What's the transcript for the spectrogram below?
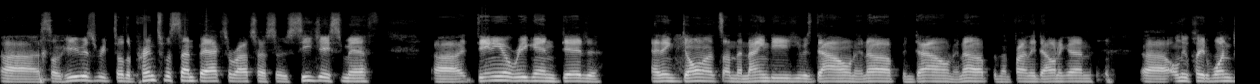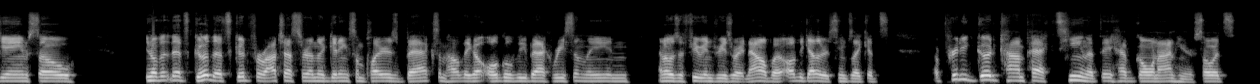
Uh, so he was re- so the prince was sent back to Rochester. C.J. Smith, uh, Danny O'Regan did I think Donuts on the 90, he was down and up and down and up and then finally down again. Uh, only played one game. So, you know, that, that's good. That's good for Rochester. And they're getting some players back. Somehow they got Oglevie back recently. And I know there's a few injuries right now, but altogether, it seems like it's a pretty good compact team that they have going on here. So it's,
